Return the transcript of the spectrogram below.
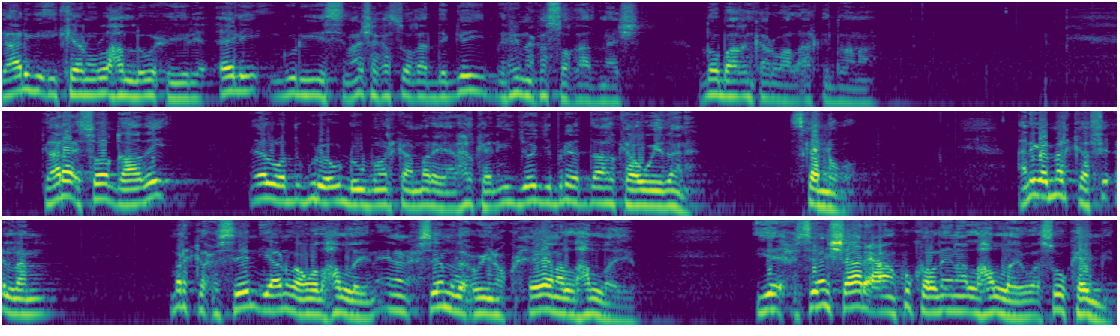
gaarigii i keenu la hadlo wuxuu yihi celi gurigiisi meesha ka soo qaad degey berrina ka soo qaad meesha. Hadduu baaqan karo waa la arki doonaa. Gaaraa isoo qaaday meel wada guriga u dhow markaan marayaan halkaan ii jooji beri haddaa halkaa weydana. Iska noqo. Aniga marka ficlan marka xuseen iyo anigu aan wada hadlayno inaan xuseen madaxweyne ku-xigeenna la hadlayo iyo xuseen shaaric aan ku kalno inaan la hadlayo waa isuu ka yimid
